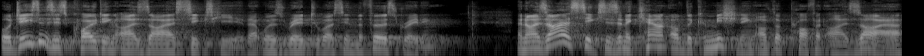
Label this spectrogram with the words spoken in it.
Well, Jesus is quoting Isaiah 6 here, that was read to us in the first reading. And Isaiah 6 is an account of the commissioning of the prophet Isaiah,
